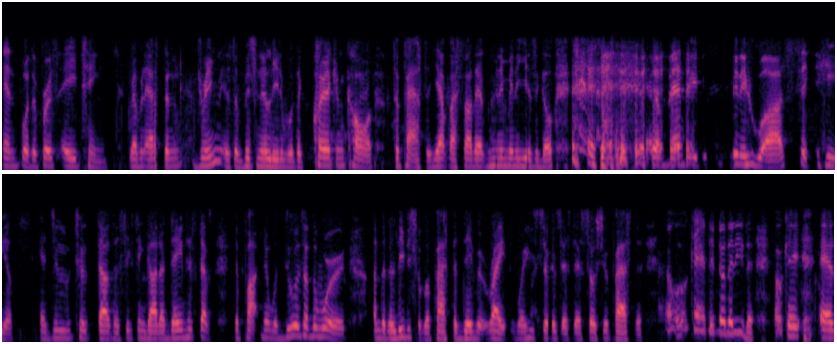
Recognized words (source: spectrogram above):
and for the first aid team. Reverend Elston Green is a visionary leader with a clerical call to pastor. Yep, I saw that many, many years ago. and a mandate many who are sick here in June 2016, God ordained his steps to partner with doers of the word under the leadership of Pastor David Wright, where he serves as their associate pastor. Oh, okay, I didn't know that either. Okay, as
